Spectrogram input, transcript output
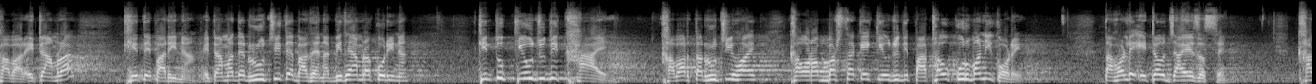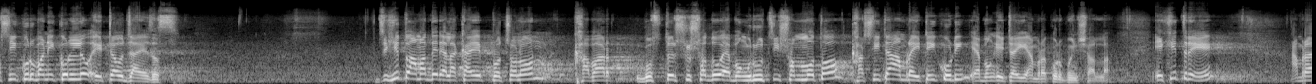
খাবার, এটা আমরা খেতে পারি না, এটা আমাদের রুচিতে বাঁধে না, বিধে আমরা করি না। কিন্তু কেউ যদি খায় খাবার তার রুচি হয়, খাওয়ার অভ্যাস থাকে, কেউ যদি পাঠাও কুরবানি করে, তাহলে এটাও জায়েজ আছে। খাসি কুরবানি করলেও এটাও জায়েজ আছে। যেহেতু আমাদের এলাকায় প্রচলন, খাবার গোস্তের সুস্বাদু এবং রুচি সম্মত খাসিটা আমরা এটাই করি এবং এটাই আমরা করব ইনশাল্লাহ এক্ষেত্রে আমরা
